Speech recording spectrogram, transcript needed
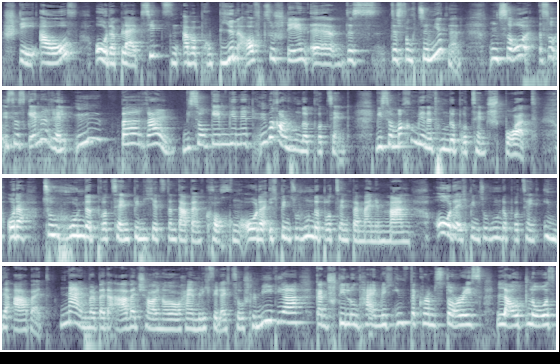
steh auf oder bleib sitzen, aber probieren aufzustehen, äh, das, das funktioniert nicht. Und so, so ist es generell überall. Wieso geben wir nicht überall 100%? Wieso machen wir nicht 100% Sport? Oder zu 100% bin ich jetzt dann da beim Kochen oder ich bin zu 100% bei meinem Mann oder ich bin zu 100% in der Arbeit. Nein, weil bei der Arbeit schaue ich noch heimlich vielleicht Social Media, ganz still und heimlich Instagram Stories, lautlos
